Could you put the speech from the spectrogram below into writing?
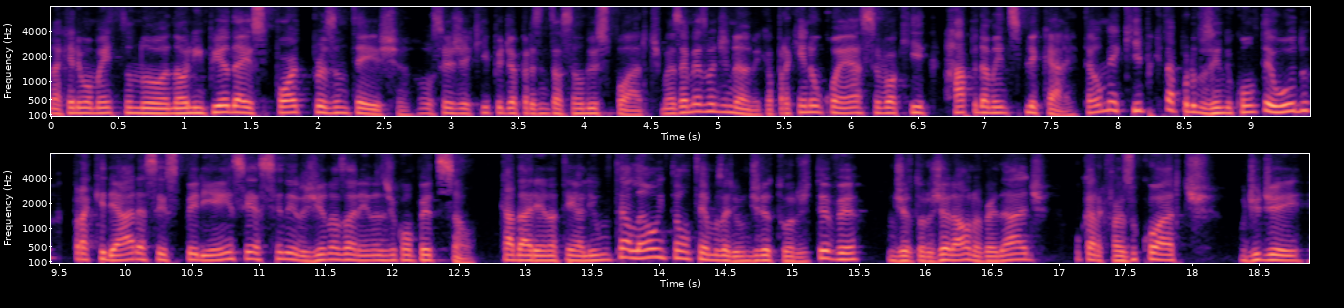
naquele momento no, na Olimpíada é Sport Presentation, ou seja, equipe de apresentação do esporte. Mas é a mesma dinâmica. Para quem não conhece, eu vou aqui rapidamente explicar. Então, é uma equipe que está produzindo conteúdo para criar essa experiência e essa energia nas arenas de competição. Cada arena tem ali um telão, então temos ali um diretor de TV, um diretor geral, na verdade, o cara que faz o corte, o DJ,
